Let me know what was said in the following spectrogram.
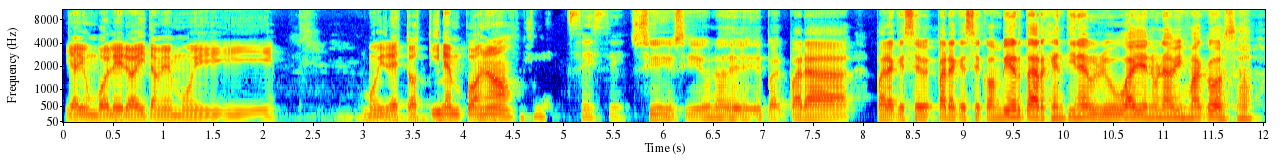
y hay un bolero ahí también muy, muy de estos tiempos, ¿no? Sí, sí. Sí, sí, uno de, para, para, que se, para que se convierta Argentina y Uruguay en una misma cosa.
